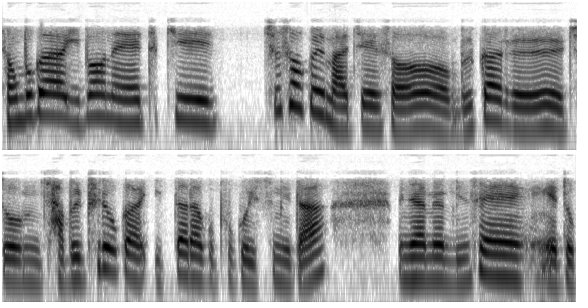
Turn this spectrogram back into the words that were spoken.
정부가 이번에 특히 추석을 맞이해서 물가를 좀 잡을 필요가 있다라고 보고 있습니다. 왜냐하면 민생에도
